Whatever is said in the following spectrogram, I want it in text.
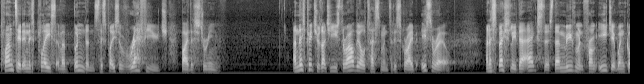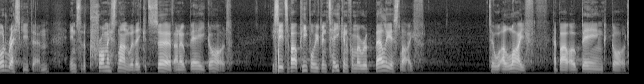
planted in this place of abundance, this place of refuge by the stream. And this picture is actually used throughout the Old Testament to describe Israel, and especially their exodus, their movement from Egypt when God rescued them into the promised land where they could serve and obey God. You see, it's about people who've been taken from a rebellious life to a life about obeying God.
